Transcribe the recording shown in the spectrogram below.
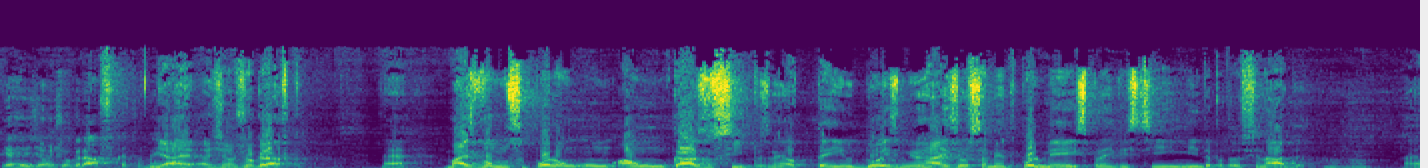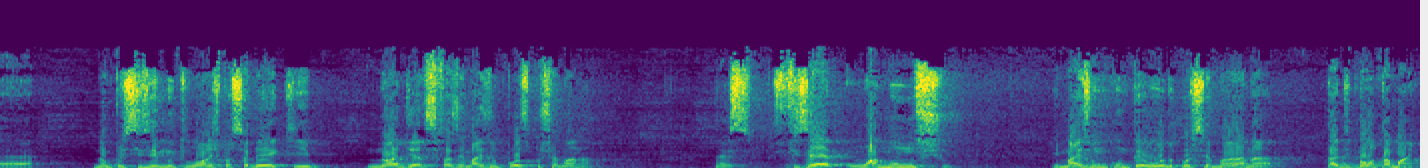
E a região geográfica também? E a, região geográfica. Né? Mas vamos supor um, um, um, caso simples. Né? Eu tenho dois mil reais de orçamento por mês para investir em mídia patrocinada. Uhum. É, não precisa ir muito longe para saber que não adianta se fazer mais de um post por semana. Né? Se fizer um anúncio e mais um conteúdo por semana, está de bom tamanho.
